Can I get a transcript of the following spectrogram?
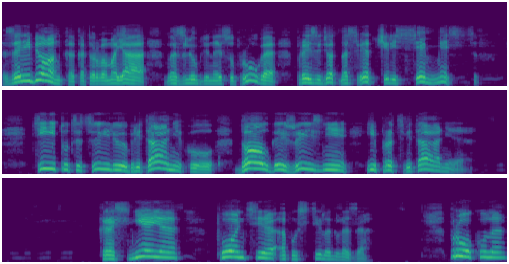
за ребенка, которого моя возлюбленная супруга произведет на свет через семь месяцев. Титу Цицилию Британику долгой жизни и процветания. Краснея, Понтия опустила глаза. Прокула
